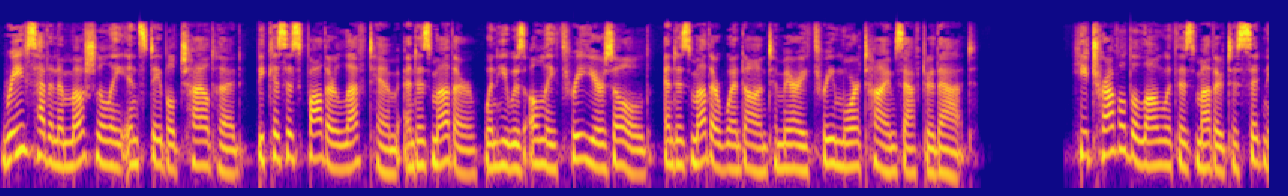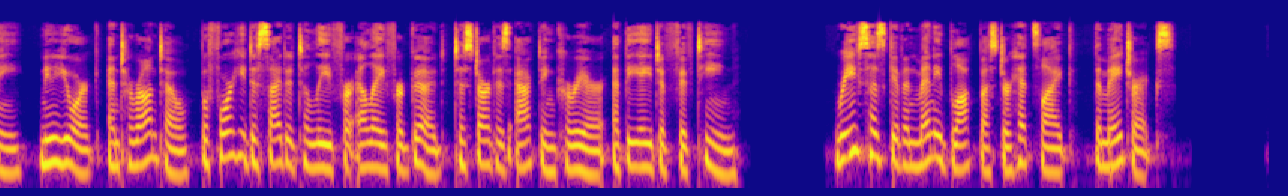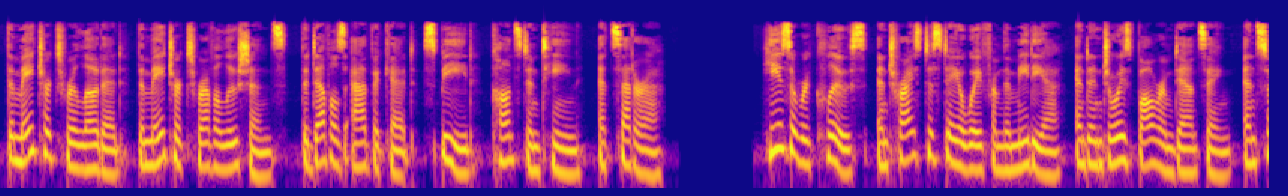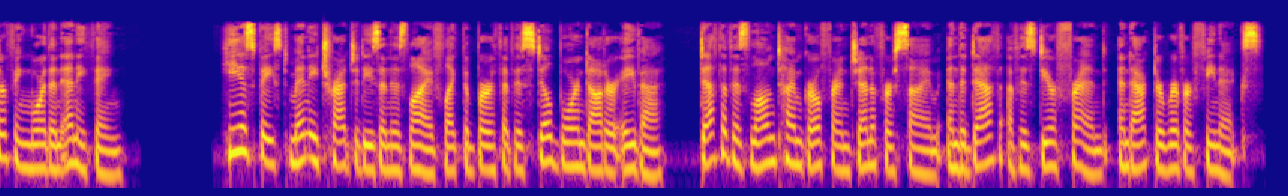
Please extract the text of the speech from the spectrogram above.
Reeves had an emotionally unstable childhood because his father left him and his mother when he was only three years old and his mother went on to marry three more times after that. He traveled along with his mother to Sydney, New York, and Toronto before he decided to leave for LA for good to start his acting career at the age of 15. Reeves has given many blockbuster hits like The Matrix, The Matrix Reloaded, The Matrix Revolutions, The Devil's Advocate, Speed, Constantine, etc. He is a recluse and tries to stay away from the media and enjoys ballroom dancing and surfing more than anything. He has faced many tragedies in his life like the birth of his stillborn daughter Ava, death of his longtime girlfriend Jennifer Syme and the death of his dear friend and actor River Phoenix.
